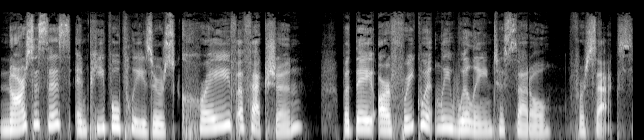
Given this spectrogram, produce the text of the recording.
Narcissists and people pleasers crave affection, but they are frequently willing to settle for sex.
